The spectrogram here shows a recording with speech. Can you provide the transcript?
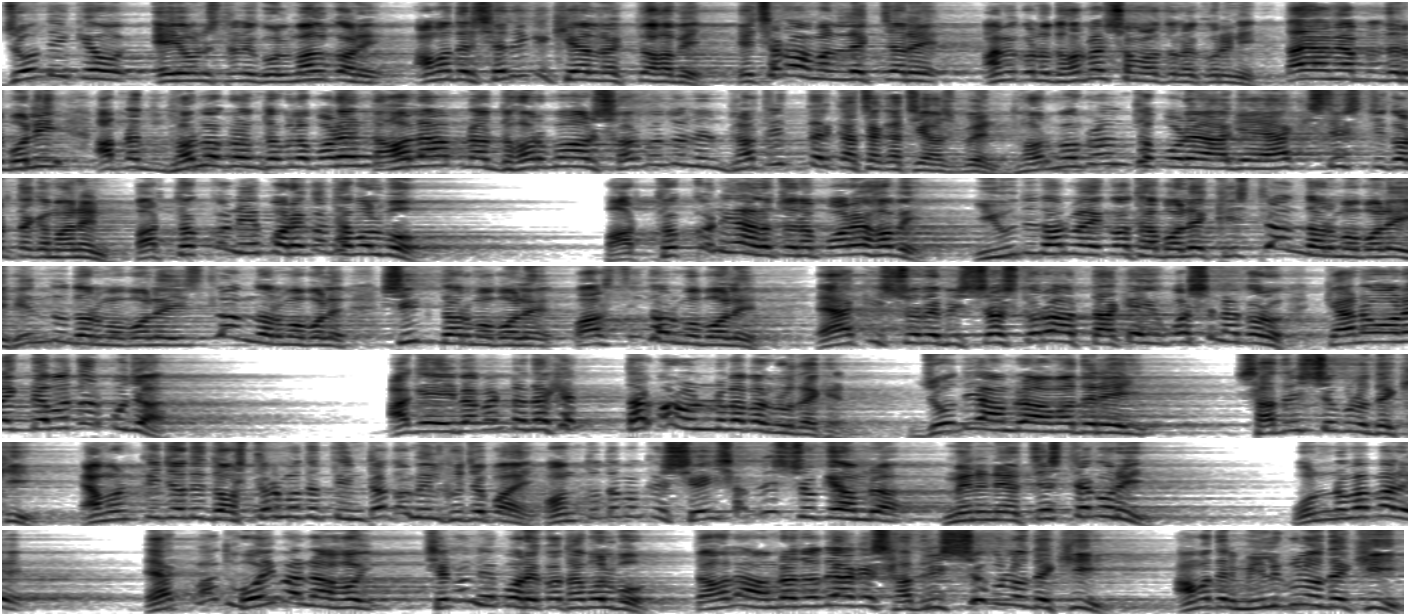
যদি কেউ এই অনুষ্ঠানে গোলমাল করে, আমাদের সেদিকে খেয়াল রাখতে হবে। এছাড়াও আমার লেকচারে আমি কোনো ধর্মের সমালোচনা করিনি। তাই আমি আপনাদের বলি আপনাদের ধর্মগ্রন্থগুলো পড়েন, তাহলে আপনার ধর্ম আর সর্বজনীন ভ্রাতৃত্বের কাছাকাছি আসবেন। ধর্মগ্রন্থ পড়ে আগে এক সৃষ্টিকর্তাকে মানেন। পার্থক্য নিয়ে পরে কথা বলব। পার্থক্য নিয়ে আলোচনা পরে হবে। ইহুদি ধর্ম এ কথা বলে, খ্রিস্টান ধর্ম বলে, হিন্দু ধর্ম বলে, ইসলাম ধর্ম বলে, শিখ ধর্ম বলে, পার্সি ধর্ম বলে। এক ঈশ্বরে বিশ্বাস করো আর তাকেই উপাসনা করো। কেন অনেক দেবতার পূজা? আগে এই ব্যাপারটা দেখেন, তারপর অন্য ব্যাপারগুলো দেখেন। যদি আমরা আমাদের এই সাদৃশ্যগুলো দেখি, এমনকি যদি দশটার মধ্যে তিনটা তো মিল খুঁজে পাই, অন্ততপক্ষে সেই সাদৃশ্যকে আমরা মেনে নেওয়ার চেষ্টা করি। অন্য ব্যাপারে একমত হই বা না হই, সেটা নিয়ে পরে কথা বলব। তাহলে আমরা যদি আগে সাদৃশ্যগুলো দেখি, আমাদের মিলগুলো দেখি,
